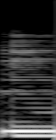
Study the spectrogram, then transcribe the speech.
Mm-hmm.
